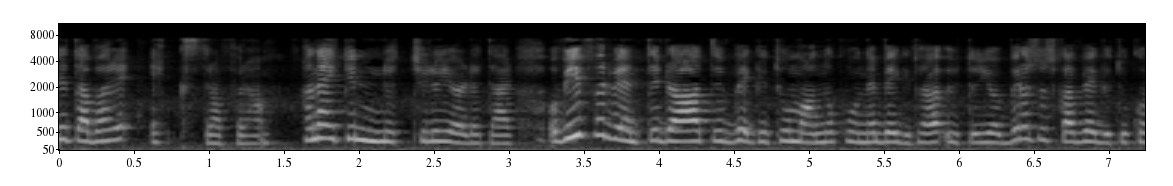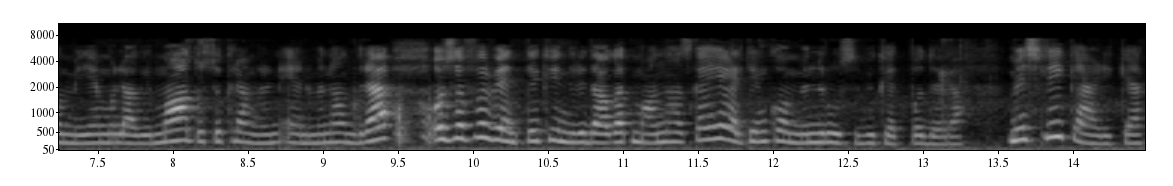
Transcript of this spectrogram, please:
dette er bare ekstra for ham. Han er ikke nødt til å gjøre dette her. Og vi forventer da at begge to, mann og kone, begge to er ute og jobber, og så skal begge to komme hjem og lage mat, og så krangler den ene med den andre. Og så forventer kvinner i dag at mannen han skal hele tiden komme en rosebukett på døra. Men slik er det ikke.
